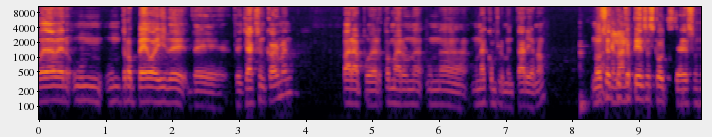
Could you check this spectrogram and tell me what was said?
puede haber un, un dropeo ahí de, de, Jackson Carmen para poder tomar una, una, una complementaria, ¿no? No, sé tú qué piensas, coach, de eso.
